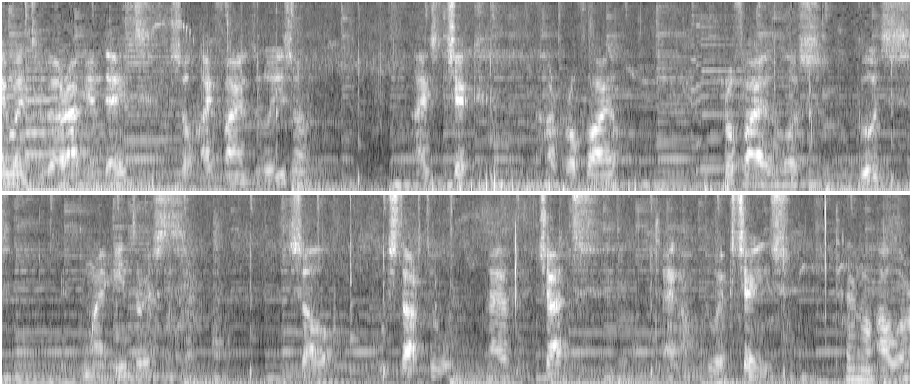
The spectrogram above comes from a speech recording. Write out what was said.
I went to the Arabian date, so I find Louisa. I check her profile. Profile was good, my interest. So we start to have chat and to exchange our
